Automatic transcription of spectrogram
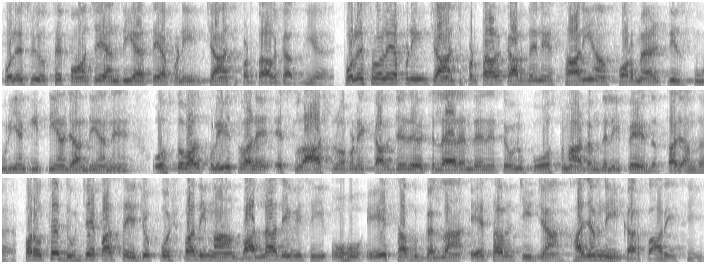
ਪੁਲਿਸ ਵੀ ਉੱਥੇ ਪਹੁੰਚ ਜਾਂਦੀ ਹੈ ਤੇ ਆਪਣੀ ਜਾਂਚ ਪੜਤਾਲ ਕਰਦੀ ਹੈ। ਪੁਲਿਸ ਵਾਲੇ ਆਪਣੀ ਜਾਂਚ ਪੜਤਾਲ ਕਰਦੇ ਨੇ। ਸਾਰੀਆਂ ਫਾਰਮੈਲਿਟੀਆਂ ਪੂਰੀਆਂ ਕੀਤੀਆਂ ਜਾਂਦੀਆਂ ਨੇ। ਉਸ ਤੋਂ ਬਾਅਦ ਪੁਲਿਸ ਵਾਲੇ ਇਸ ਲਾਸ਼ ਨੂੰ ਆਪਣੇ ਕਬਜ਼ੇ ਦੇ ਵਿੱਚ ਲੈ ਲੈਂਦੇ ਨੇ ਤੇ ਉਹਨੂੰ ਪੋਸਟਮਾਰਟਮ ਦੇ ਲਈ ਭੇਜ ਦਿੱਤਾ ਜਾਂਦਾ ਹੈ। ਪਰ ਉੱਥੇ ਦੂਜੇ ਪਾਸੇ ਜੋ ਪੁਸ਼ਪਾ ਦੀ ਮਾਂ ਬਾਲਾ ਦੇਵੀ ਸੀ, ਉਹ ਇਹ ਸਭ ਗੱਲਾਂ, ਇਹ ਸਭ ਚੀਜ਼ਾਂ ਹਜਮ ਨਹੀਂ ਕਰ ਪਾ ਰਹੀ ਸੀ।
